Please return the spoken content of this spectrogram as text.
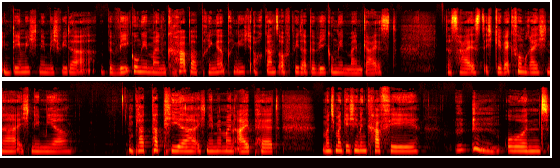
Indem ich nämlich wieder Bewegung in meinen Körper bringe, bringe ich auch ganz oft wieder Bewegung in meinen Geist. Das heißt, ich gehe weg vom Rechner, ich nehme mir ein Blatt Papier, ich nehme mir mein iPad, manchmal gehe ich in einen Café und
